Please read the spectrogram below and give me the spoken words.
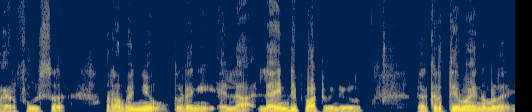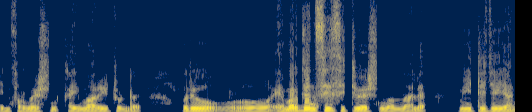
ഫയർഫോഴ്സ് റവന്യൂ തുടങ്ങി എല്ലാ ലൈൻ ഡിപ്പാർട്ട്മെന്റുകളും കൃത്യമായി നമ്മൾ ഇൻഫർമേഷൻ കൈമാറിയിട്ടുണ്ട്. ഒരു എമർജൻസി സിറ്റുവേഷൻ വന്നാൽ മീറ്റ് ചെയ്യാൻ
